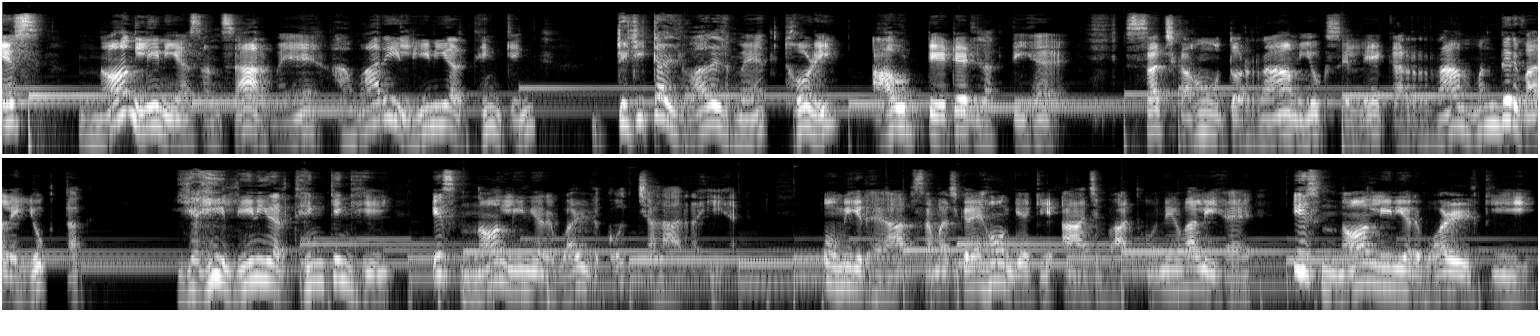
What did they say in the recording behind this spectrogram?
इस नॉन लीनियर संसार में हमारी लीनियर थिंकिंग डिजिटल वर्ल्ड में थोड़ी आउटडेटेड लगती है। सच कहूँ तो राम युग से लेकर राम मंदिर वाले युग तक यही लीनियर थिंकिंग ही इस नॉन लीनियर वर्ल्ड को चला रही है। उम्मीद है आप समझ गए होंगे कि आज बात होने वाली है इस नॉन लीनियर वर्ल्ड की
